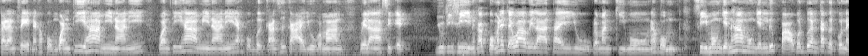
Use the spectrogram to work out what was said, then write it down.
การดันเทรดนะครับผมวันที่ 5 มีนานี้ วันที่ 5 มีนานี้นะครับผมเปิดการซื้อขายอยู่ประมาณเวลา 11 UTC นะครับผมไม่แน่ใจว่าเวลาไทยอยู่ประมาณกี่โมงนะครับผม4โมงเย็น5โมงเย็นหรือเปล่าเพื่อนๆ ถ้าเกิดคนไหน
